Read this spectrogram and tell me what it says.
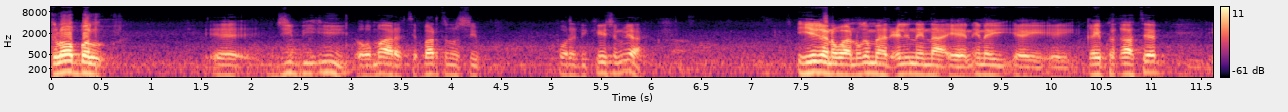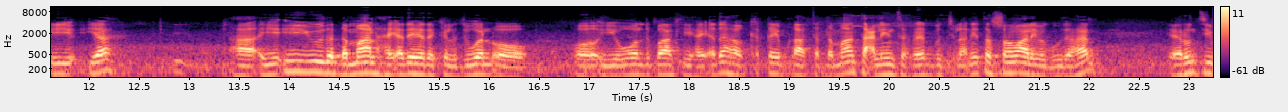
global g b e oo maaragtay partnership for education ya. Iyagana waan uga mahad celinaynaa inay ay qeyb ka qaateen. Iyo ya. Iyo e u da dhammaan hay'adaheeda kala duwan oo oo iyo world bank iyo hay'adaha ka qeyb qaata dhammaan tacliinta reer puntland. Iyo tan soomaaliyaba guud ahaan runtii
